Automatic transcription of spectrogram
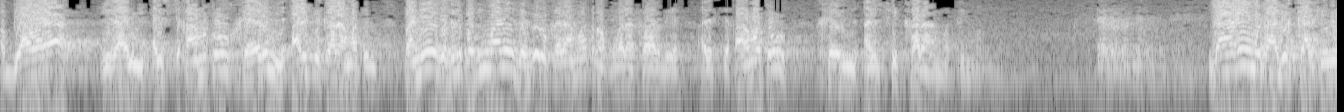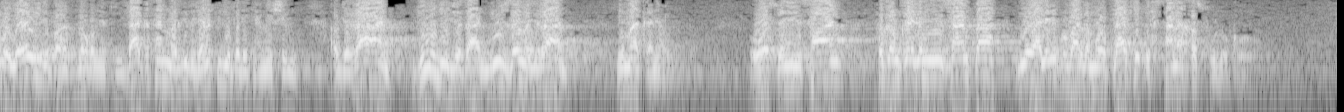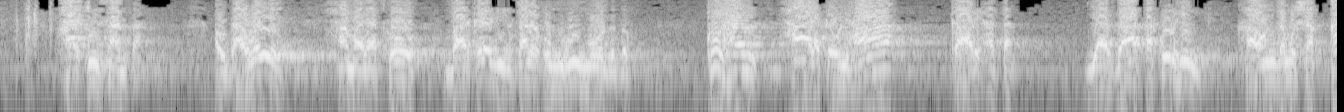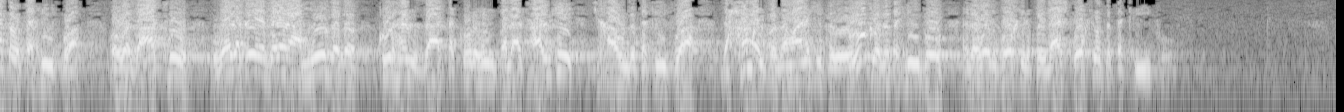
او بیا وایا اذالی الاستقامت خیر من الف کرامت پنه غدل په دې معنی د زرو کرامت نه غوړه کار دی الاستقامت خیر من الف کرامت دا غي مطابق کار کوي نو یوه دې په دغه نه کی دا کسان مرګ د جنت دی په دې کې همیشه او جزاء جود جزاء یو زو جزاء بما کنه او انسان حکم کړی د انسان ته یو علی په بار د مرتضی احسان خصولو کو هر انسان ته او دا ولی حملته بار کړی دی انسان امه مور دته کرهن حال کونها کارهتن یا ذات کرهن خاون د مشقت او تکلیف وا او وذاته ولکه دلر امور د کرهن ذات کرهن په داس حال کې چې خاون د تکلیف وا د حمل په زمانه کې په یو کې د تکلیف او د وجه په اخر پیدائش په اخر ته تکلیف وو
